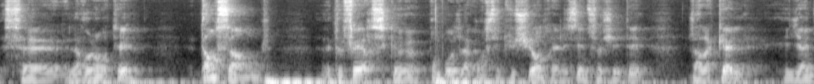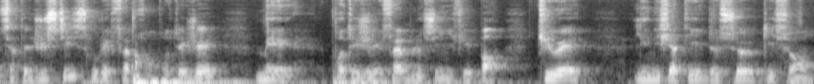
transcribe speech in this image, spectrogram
c'est la volonté d'ensemble de faire ce que propose la Constitution, de réaliser une société dans laquelle il y a une certaine justice, où les faibles sont protégés, mais protéger les faibles ne signifie pas tuer l'initiative de ceux qui sont,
